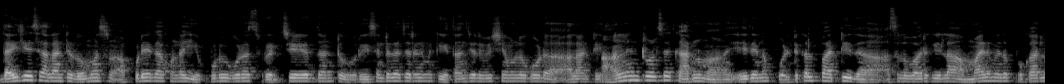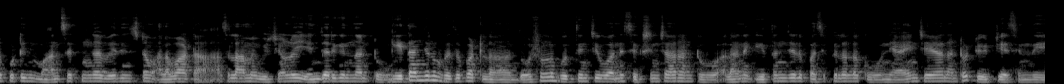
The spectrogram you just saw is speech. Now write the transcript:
దయచేసి అలాంటి రూమర్స్ అప్పుడే కాకుండా ఎప్పుడూ కూడా స్ప్రెడ్ చేయొద్దంటూ రీసెంట్‌గా జరిగిన గీతాంజలి విషయంలో కూడా అలాంటి ఆన్‌లైన్ ట్రోల్సే కారణమా? ఏదైనా పొలిటికల్ పార్టీదా? అసలు వారికి ఇలా అమ్మాయిల మీద పుకార్లు పుట్టించి మానసికంగా వేధించడం అలవాట అసలు ఆమె విషయంలో ఏం జరిగిందంటూ గీతాంజలి మృతి పట్ల దోషులను గుర్తించి వారిని శిక్షించారంటూ, అలానే గీతాంజలి పసిపిల్లలకు న్యాయం చేయాలంటూ ట్వీట్ చేసింది.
